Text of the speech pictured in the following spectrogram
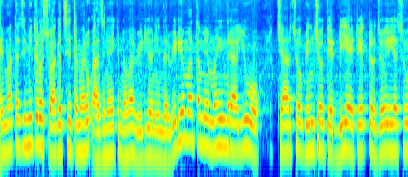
જય માતાજી મિત્રો, સ્વાગત છે તમારું આજના એક નવા વિડીયોની અંદર. વિડીયોમાં તમે મહિન્દ્રા યુઓ ચારસો પંચોતેર ડીઆઈ ટ્રેક્ટર જોઈ રહ્યા છો.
